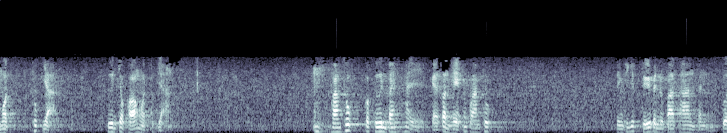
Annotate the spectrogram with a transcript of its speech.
หมดทุกอย่าง คืนเจ้าของหมดทุกอย่าง ความทุกข์ก็คืนไปให้แก่ต้นเหตุของความทุกข์สิ่งที่ยึดถือเป็นอุปาทานเป็นตัว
